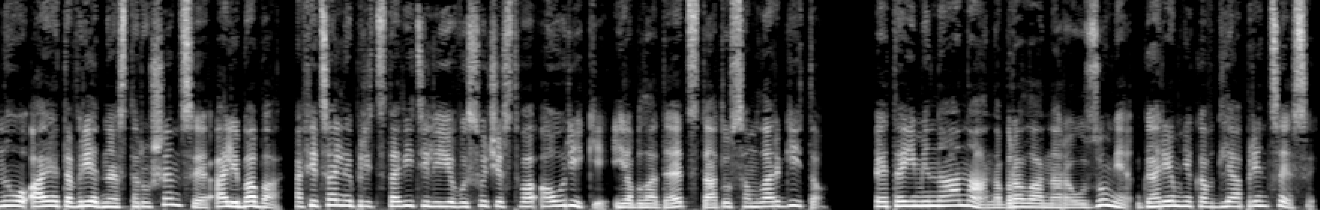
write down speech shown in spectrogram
«Ну, а эта вредная старушенция Али-Баба, официальный представитель ее высочества Аурики и обладает статусом Ларгито. Это именно она набрала на Раузуме гаремников для принцессы,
